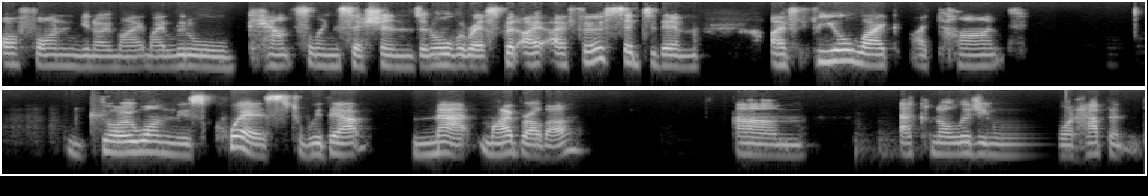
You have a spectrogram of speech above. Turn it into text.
off on you know my my little counseling sessions and all the rest but I, I first said to them i feel like i can't go on this quest without matt my brother um, acknowledging what happened.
